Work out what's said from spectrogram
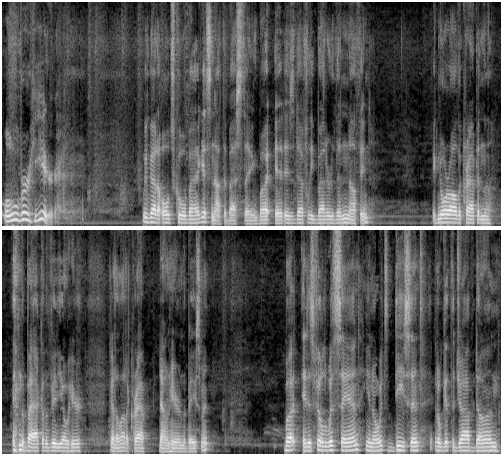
Over here, We've got an old school bag. It's not the best thing, but it is definitely better than nothing. Ignore all the crap in the in the back of the video here. Got a lot of crap down here in the basement. But it is filled with sand. You know, it's decent. It'll get the job done.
